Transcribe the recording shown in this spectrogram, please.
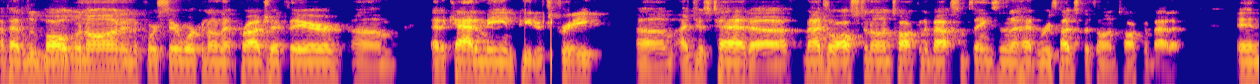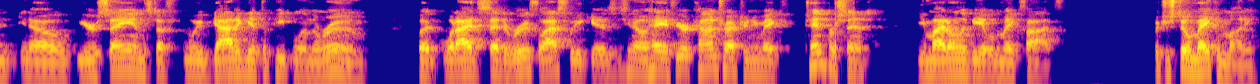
I've had Lou Baldwin on, and of course, they're working on that project there um, at Academy in Peters Creek. Um, I just had uh, Nigel Austin on talking about some things, and then I had Ruth Hudspeth on talking about it. And you know, you're saying stuff. We've got to get the people in the room. But what I had said to Ruth last week is, you know, hey, if you're a contractor and you make 10%, you might only be able to make five, but you're still making money,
